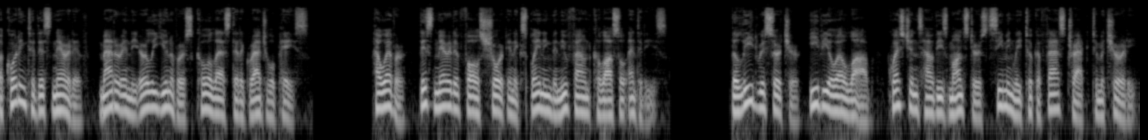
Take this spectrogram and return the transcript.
According to this narrative, matter in the early universe coalesced at a gradual pace. However, this narrative falls short in explaining the newfound colossal entities. The lead researcher, Ivo Labbé, questions how these monsters seemingly took a fast track to maturity.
